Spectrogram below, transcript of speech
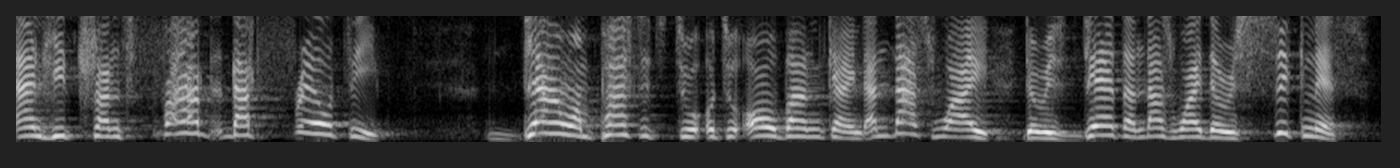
And he transferred that frailty down and passed it to, to all mankind. And that's why there is death and that's why there is sickness.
